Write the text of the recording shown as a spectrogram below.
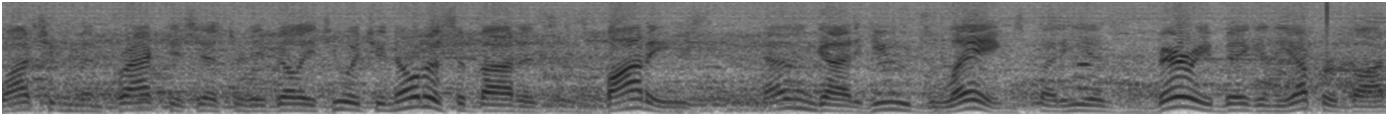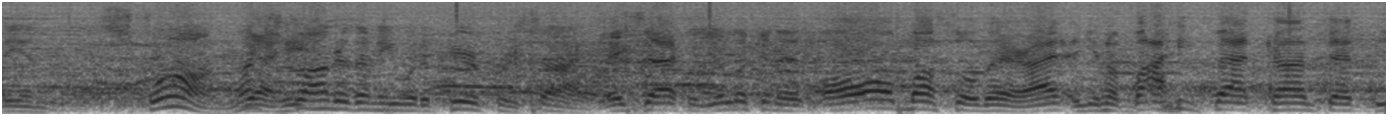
watching him in practice yesterday, Billy, too, what you notice about is his body. He hasn't got huge legs, but he is very big in the upper body and strong, much yeah, he, stronger than he would appear for his size. Exactly. You're looking at all muscle there. I, you know, body fat content be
